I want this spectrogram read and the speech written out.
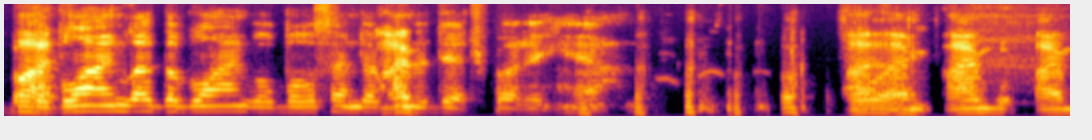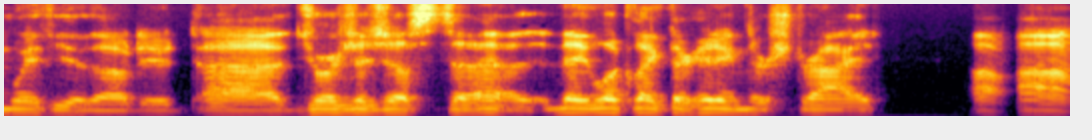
but, the blind led the blind. We'll both end up I'm, in the ditch, buddy. Yeah. I, I'm I'm I'm with you though, dude. Uh, Georgia just uh, they look like they're hitting their stride. Uh,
